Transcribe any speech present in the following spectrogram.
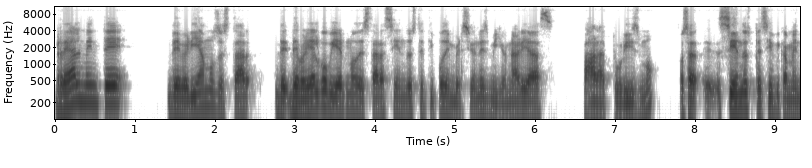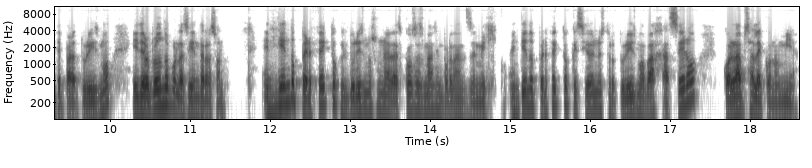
¿Realmente deberíamos de estar, debería el gobierno de estar haciendo este tipo de inversiones millonarias para turismo? O sea, eh, siendo específicamente para turismo. Y te lo pregunto por la siguiente razón. Entiendo perfecto que el turismo es una de las cosas más importantes de México. Entiendo perfecto que si hoy nuestro turismo baja a cero, colapsa la economía.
